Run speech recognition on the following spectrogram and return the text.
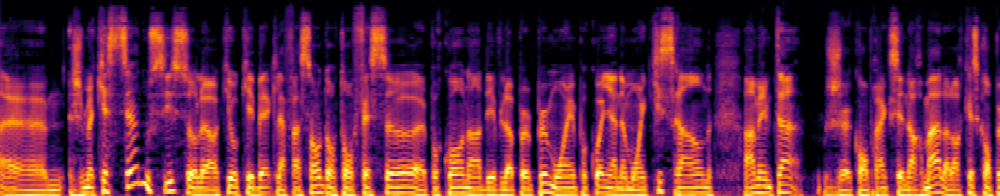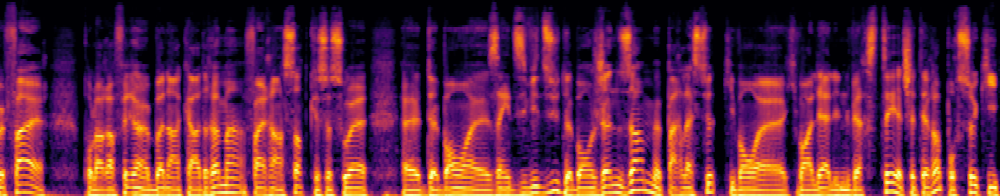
Euh, je me questionne aussi sur le hockey au Québec, la façon dont on fait ça, euh, pourquoi on en développe un peu moins, pourquoi il y en a moins qui se rendent. En même temps, je comprends que c'est normal. Alors qu'est-ce qu'on peut faire pour leur offrir un bon encadrement, faire en sorte que ce soit euh, de bons individus, de bons jeunes hommes par la suite qui vont qui vont aller à l'université, etc. Pour ceux qui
